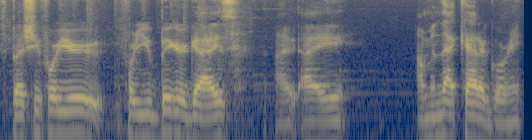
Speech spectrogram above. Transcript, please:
especially for your for you bigger guys, I I I'm in that category.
